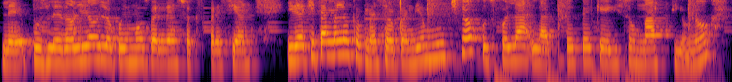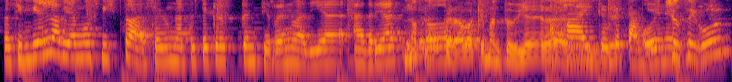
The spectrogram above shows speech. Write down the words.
le, pues le dolió y lo pudimos ver en su expresión. Y de aquí también lo que me sorprendió mucho, pues fue la, la TT que hizo Matthew, ¿no? O sea, si bien lo habíamos visto hacer una TT, creo que en Tirreno Adria- Adriático. No se esperaba que mantuviera. Ajá, y creo que también Ocho en, segundos,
